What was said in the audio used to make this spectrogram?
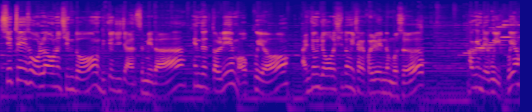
시트에서 올라오는 진동 느껴지지 않습니다. 핸들 떨림 없고요. 안정적으로 시동이 잘 걸려있는 모습 확인되고 있고요.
